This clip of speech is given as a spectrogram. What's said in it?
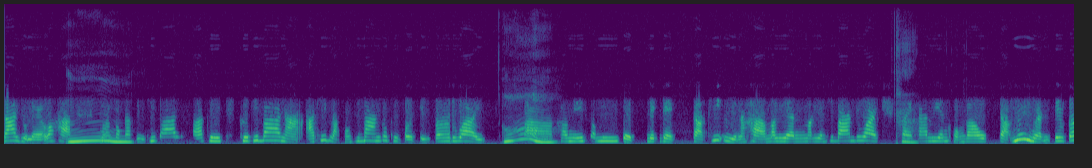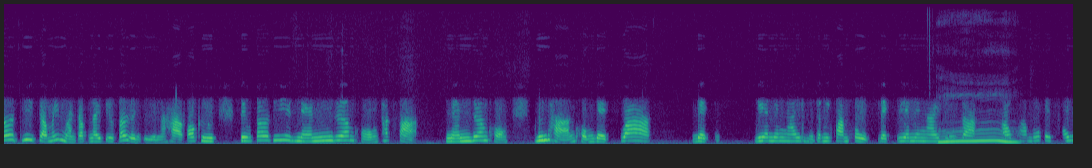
ได้อยู่แล้วอะค่ะอืเหมือนปกติที่บ้านนะคะคือคือที่บ้านอะอาชีพหลักของที่บ้านก็คือเปิดติวเตอร์ด้วยอ๋ออ่าคราวนี้จะมีเด็กเด็กๆจากที่อื่นนะคะ มาเรียนมาเรียนที่บ้านด้วยค่ะแต่การเรียนของเราจะไม่เหมือนติวเตอร์ที่จะไม่เหมือนกับในติวเตอร์อื่น ๆนะคะ ก็คือติวเตอร์ที่เน้นเรื่องของทักษะ เน้นเรื่องของพื้นฐานของเด็กว่าเด็กเรียนยังไงถึงจะมีความสุขเด็กเรียนยังไงถึงจะเอาความรู้ไปใช้ใน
